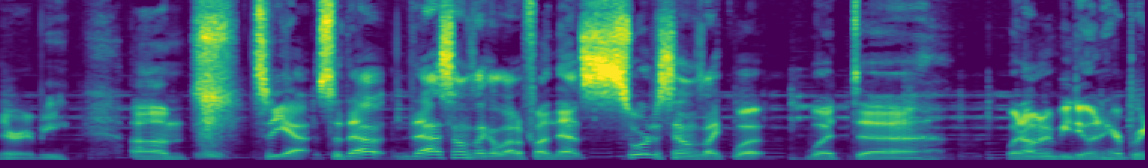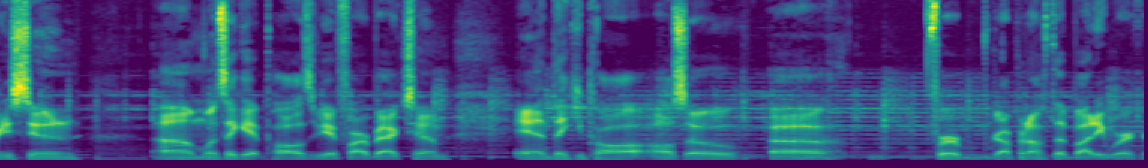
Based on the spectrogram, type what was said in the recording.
There it be. Um, so yeah, so that that sounds like a lot of fun. That sort of sounds like what what uh, what I'm gonna be doing here pretty soon um, once I get Paul's VFR back to him. And thank you, Paul, also uh, for dropping off the body work.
